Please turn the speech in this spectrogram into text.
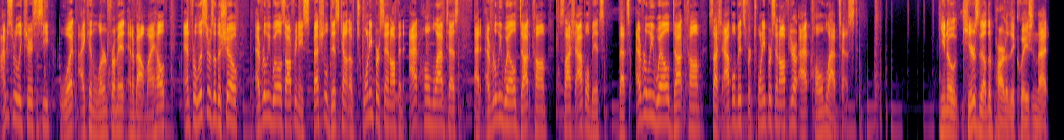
I'm just really curious to see what I can learn from it and about my health. And for listeners of the show, Everlywell is offering a special discount of 20% off an at-home lab test at everlywell.com slash applebits. That's everlywell.com slash applebits for 20% off your at-home lab test. You know, here's the other part of the equation that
